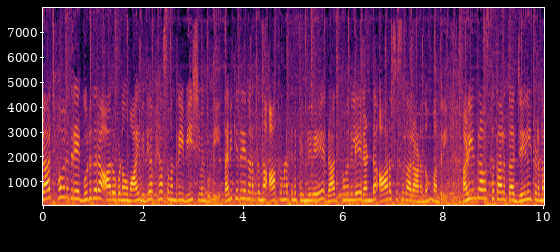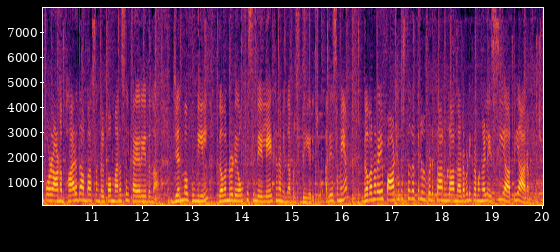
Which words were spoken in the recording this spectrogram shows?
രാജ്ഭവനെതിരെ ഗുരുതര ആരോപണവുമായി വിദ്യാഭ്യാസ മന്ത്രി വി ശിവൻകുട്ടി. തനിക്കെതിരെ നടക്കുന്ന ആക്രമണത്തിന് പിന്നിലെ രാജ്ഭവനിലെ രണ്ട് ആർ എസ് എസുകാരാണെന്നും മന്ത്രി. അടിയന്തരാവസ്ഥ കാലത്ത് ജയിലിൽ കിടന്നപ്പോഴാണ് ഭാരതാംബ സങ്കല്പം മനസ്സിൽ കയറിയതെന്ന് ജന്മഭൂമിയിൽ ഗവർണറുടെ ഓഫീസിന്റെ ലേഖനം ഇന്ന് പ്രസിദ്ധീകരിച്ചു. അതേസമയം ഗവർണറെ പാഠപുസ്തകത്തിൽ ഉൾപ്പെടുത്താനുള്ള നടപടിക്രമങ്ങൾ എസ് സി ആർ ടി ആരംഭിച്ചു.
